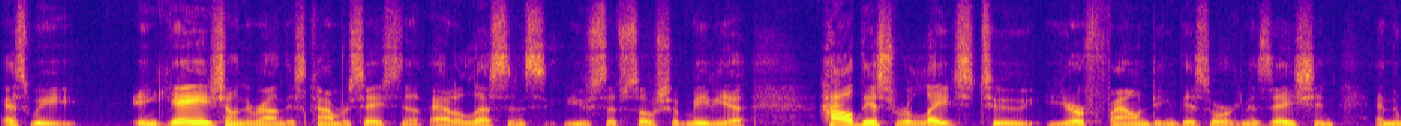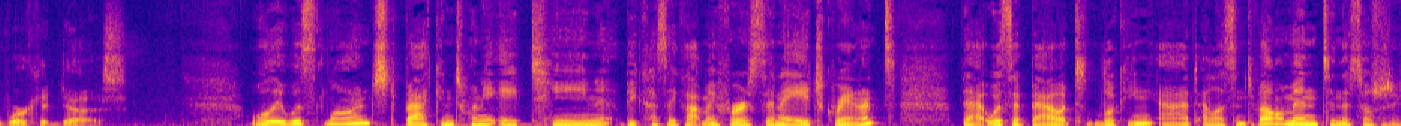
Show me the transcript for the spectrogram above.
as we engage on around this conversation of adolescents' use of social media, how this relates to your founding this organization and the work it does. Well, it was launched back in 2018 because I got my first NIH grant that was about looking at adolescent development and the social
